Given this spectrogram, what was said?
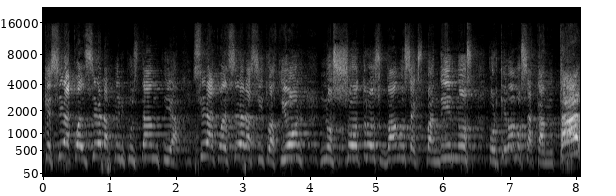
que sea cual sea la circunstancia, sea cual sea la situación, nosotros vamos a expandirnos porque vamos a cantar,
